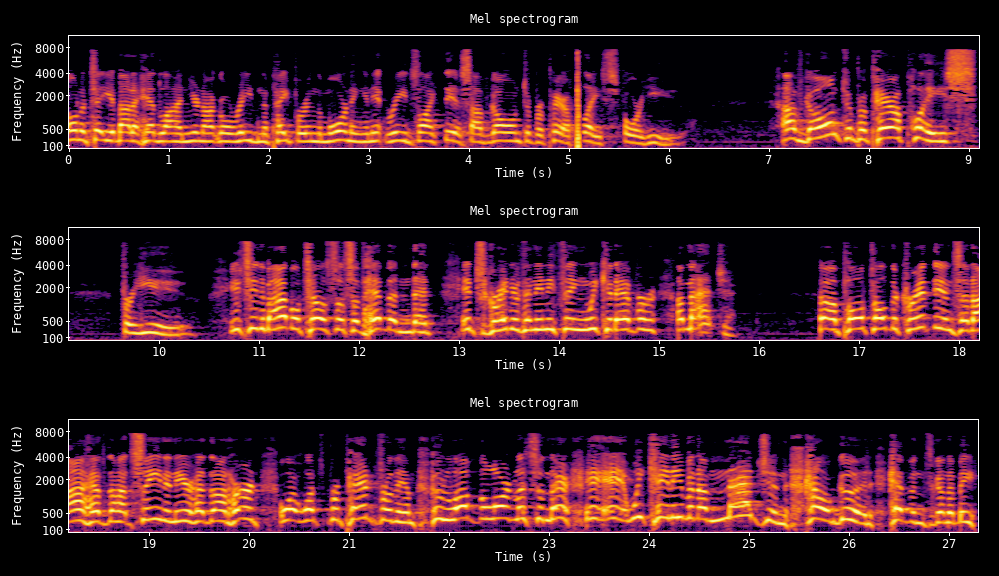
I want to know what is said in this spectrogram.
I want to tell you about a headline you're not going to read in the paper in the morning, and it reads like this I've gone to prepare a place for you. I've gone to prepare a place for you. You see, the Bible tells us of heaven that it's greater than anything we could ever imagine. Uh, Paul told the Corinthians that eye have not seen and ear have not heard what, what's prepared for them who love the Lord. Listen there, eh, eh, we can't even imagine how good heaven's going to be.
